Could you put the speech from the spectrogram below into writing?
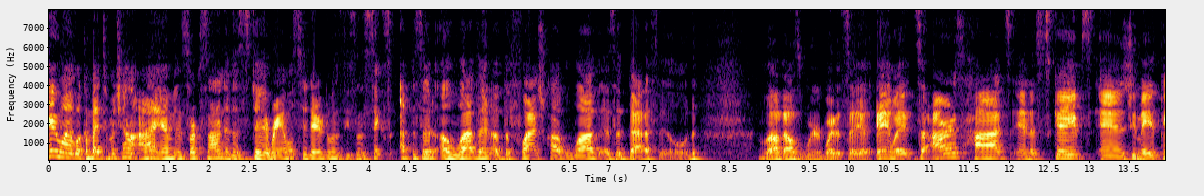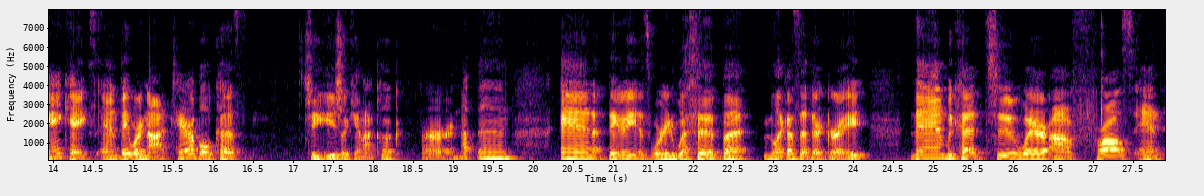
Hey everyone, welcome back to my channel. I am Instruction and this is Daily Rambles. Today we're doing season 6, episode 11 of The Flash called Love is a Battlefield. Well, that was a weird way to say it. Anyway, so Iris hides and escapes and she made pancakes and they were not terrible because she usually cannot cook for nothing. And Barry is worried with it, but like I said, they're great. Then we cut to where um, Frost and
